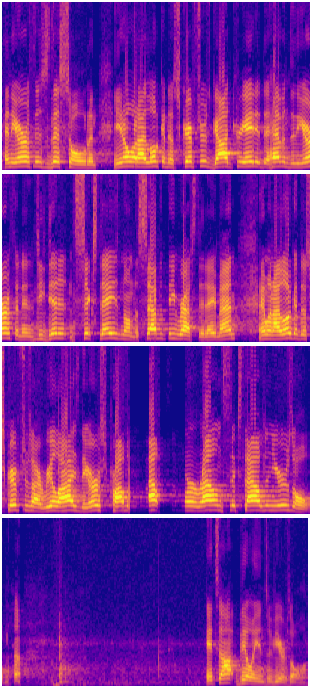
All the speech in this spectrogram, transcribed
and the earth is this old. And you know what? I look in the scriptures God created the heavens and the earth, and He did it in six days, and on the seventh He rested rested. Amen. And when I look at the scriptures, I realize the earth's probably about somewhere around 6,000 years old. it's not billions of years old.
